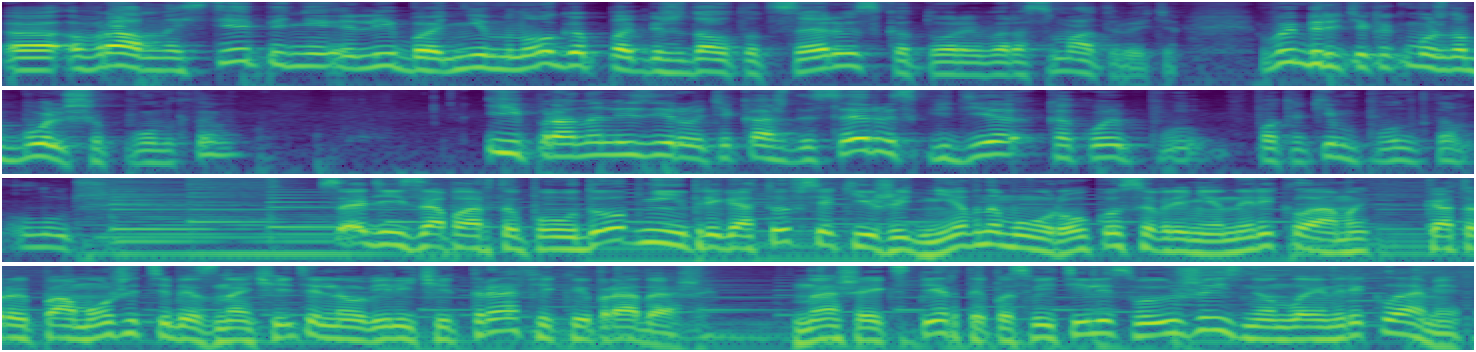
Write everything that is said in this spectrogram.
э, в равной степени, либо немного побеждал тот сервис, который вы рассматриваете. Выберите как можно больше пунктов и проанализируйте каждый сервис, где какой, по каким пунктам лучше. Садись за парту поудобнее и приготовься к ежедневному уроку современной рекламы, который поможет тебе значительно увеличить трафик и продажи. Наши эксперты посвятили свою жизнь онлайн-рекламе,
